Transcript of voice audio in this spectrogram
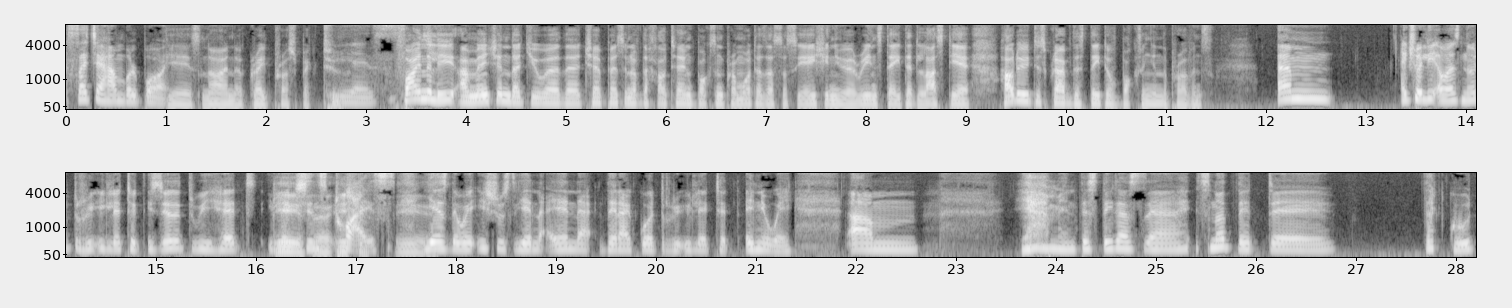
Such a humble boy. Yes, no, and a great prospect too. Yes. Finally, I mentioned that you were the chairperson of the Gauteng Boxing Promoters Association. You were reinstated last year. How do you describe the state of boxing in the province? Um, actually, I was not re-elected. It's just that we had elections were twice. Yes. Yes, there were issues, and, and then I got re-elected anyway. Um, yeah, man, the status uh, it's not that uh, that good,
